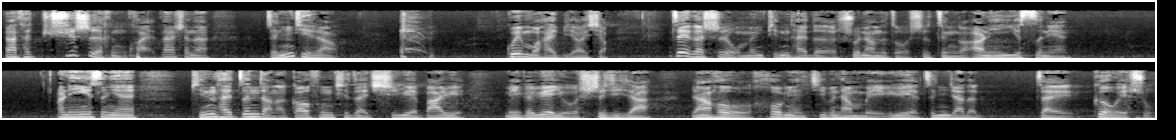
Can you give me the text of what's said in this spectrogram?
那它趋势很快，但是呢，整体上 规模还比较小。这个是我们平台的数量的走势。整个二零一四年，二零一四年平台增长的高峰期在七月、八月，每个月有十几家，然后后面基本上每个月增加的在个位数。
